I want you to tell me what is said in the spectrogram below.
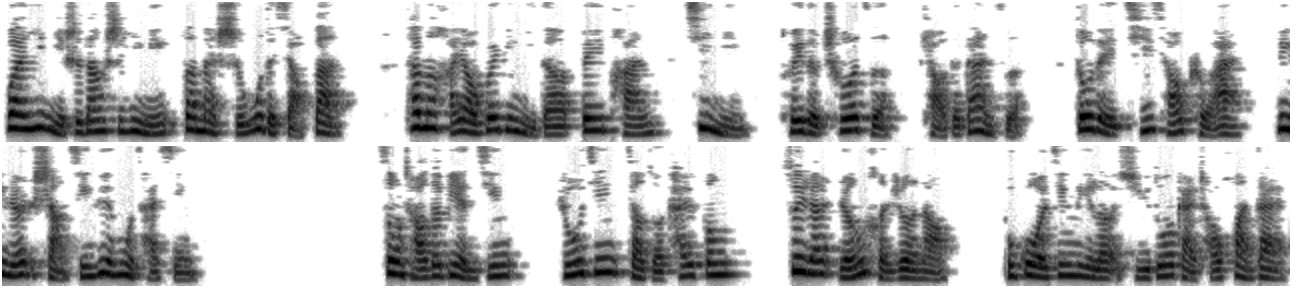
万一你是当时一名贩卖食物的小贩，他们还要规定你的杯盘器皿、推的车子、挑的担子都得奇巧可爱，令人赏心悦目才行。宋朝的汴京，如今叫做开封，虽然仍很热闹，不过经历了许多改朝换代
